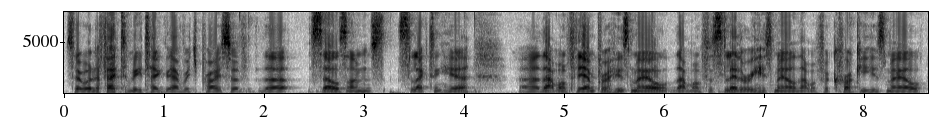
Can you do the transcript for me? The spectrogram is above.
So we'll effectively take the average price of the cells I'm selecting here, uh, that one for the Emperor who's male, that one for Slithery who's male, that one for Crocky who's male,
